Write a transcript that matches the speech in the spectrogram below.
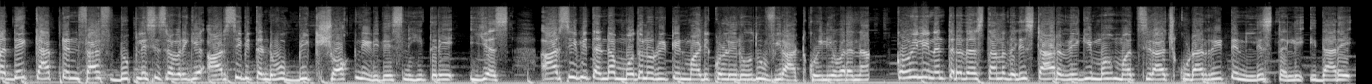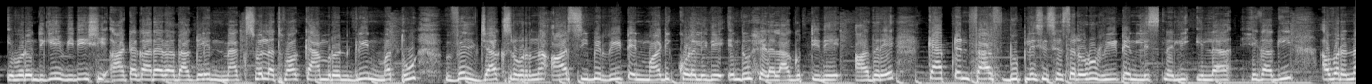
ಮಧ್ಯೆ ಕ್ಯಾಪ್ಟನ್ ಫ್ಯಾಫ್ ಡುಪ್ಲೆಸಿಸ್ ಅವರಿಗೆ ಆರ್ಸಿಬಿ ತಂಡವು ಬಿಗ್ ಶಾಕ್ ನೀಡಿದೆ ಸ್ನೇಹಿತರೆ. ಎಸ್ ಆರ್ಸಿಬಿ ತಂಡ ಮೊದಲು ರಿಟೈನ್ ಮಾಡಿಕೊಳ್ಳಿರುವುದು ವಿರಾಟ್ ಕೊಹ್ಲಿ ಅವರನ್ನ. ಕೊಹ್ಲಿ ನಂತರದ ಸ್ಥಾನದಲ್ಲಿ ಸ್ಟಾರ್ ವೇಗಿ ಮೊಹಮ್ಮದ್ ಸಿರಾಜ್ ಕೂಡ ರಿಟರ್ನ್ ಲಿಸ್ಟ್ನಲ್ಲಿ ಇದ್ದಾರೆ. ಇವರೊಂದಿಗೆ ವಿದೇಶಿ ಆಟಗಾರರಾದ ಗ್ಲೆನ್ ಮ್ಯಾಕ್ಸ್ವೆಲ್ ಅಥವಾ ಕ್ಯಾಮ್ರನ್ ಗ್ರೀನ್ ಮತ್ತು ವಿಲ್ ಜಾಕ್ಸ್ ಅವರನ್ನ ಆರ್ಸಿಬಿ ರಿಟೈನ್ ಮಾಡಿಕೊಳ್ಳಲಿದೆ ಎಂದು ಹೇಳಲಾಗುತ್ತಿದೆ. ಆದರೆ ಕ್ಯಾಪ್ಟನ್ ಫ್ಯಾಫ್ ಡುಪ್ಲೆಸಿಸ್ ಹೆಸರವರು ರಿಟೈನ್ ಲಿಸ್ಟ್ನಲ್ಲಿ ಇಲ್ಲ. ಹೀಗಾಗಿ ಅವರನ್ನ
